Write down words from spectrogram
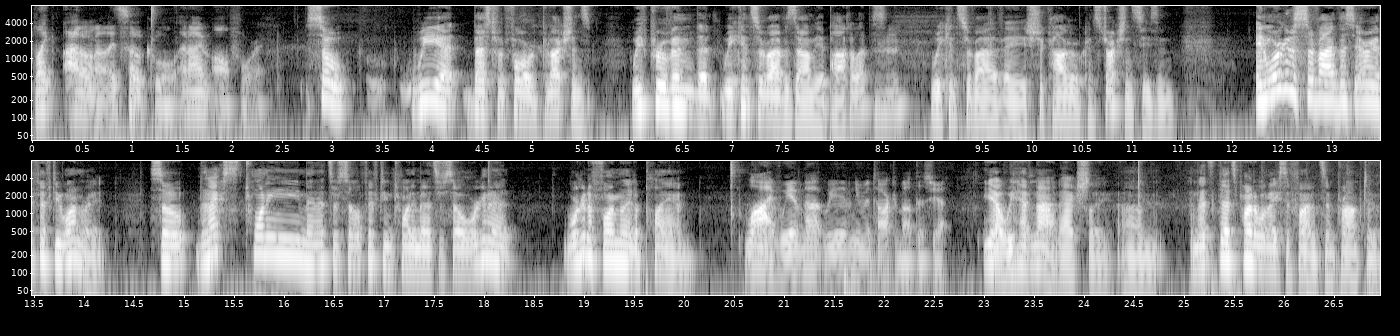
Like I don't know, it's so cool, and I'm all for it. So, we at Best Foot Forward Productions, we've proven that we can survive a zombie apocalypse. Mm-hmm. We can survive a Chicago construction season. And we're going to survive this Area 51 raid. So, the next 20 minutes or so, 15 20 minutes or so, we're going to we're going to formulate a plan. Live, we have not, we haven't even talked about this yet. Yeah, we have not actually. Um, and that's that's part of what makes it fun. It's impromptu.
